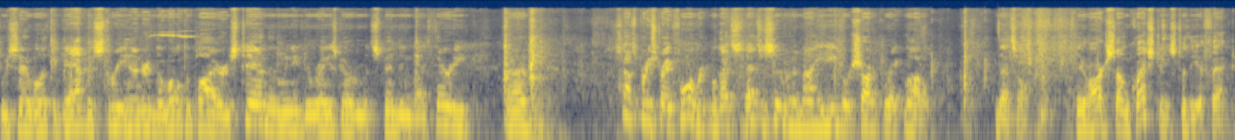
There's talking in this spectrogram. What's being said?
we say, well, if the gap is 300 and the multiplier is 10, then we need to raise government spending by 30. Uh, sounds pretty straightforward. Well, that's, that's assuming a naive or sharp break model. That's all. There are some questions to the effect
